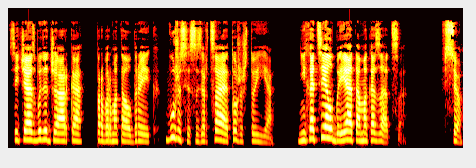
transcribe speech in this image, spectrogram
«Сейчас будет жарко», — пробормотал Дрейк, в ужасе созерцая то же, что и я. «Не хотел бы я там оказаться!» Все.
